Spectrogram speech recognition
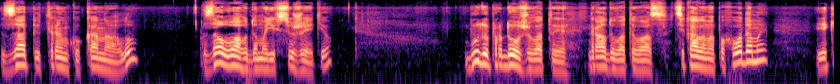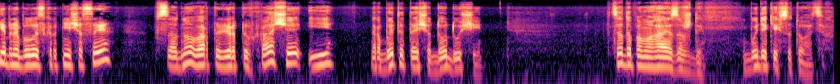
за підтримку каналу, за увагу до моїх сюжетів. Буду продовжувати радувати вас цікавими походами. Які б не були скрутні часи, все одно варто вірити в краще і робити те, що до душі. Це допомагає завжди, в будь-яких ситуаціях.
